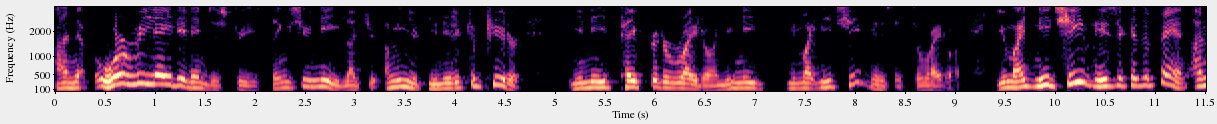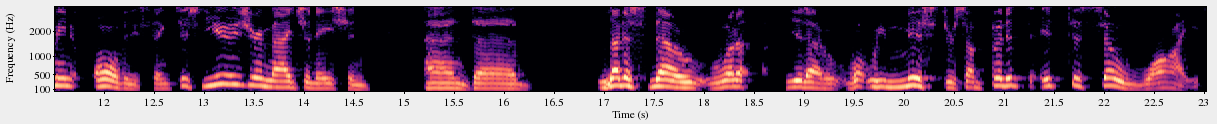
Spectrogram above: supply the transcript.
And or related industries things you need like you, i mean you, you need a computer. You need paper to write on. You need you might need sheet music to write on. You might need sheet music as a band. I mean all these things. Just use your imagination and uh, let us know what you know what we missed or something but it's it's just so wide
